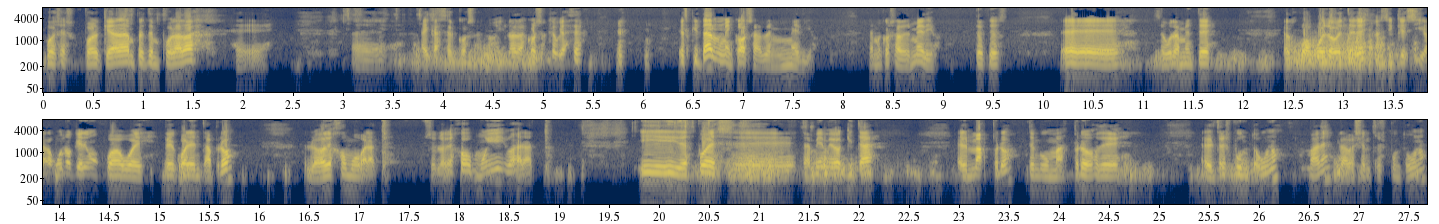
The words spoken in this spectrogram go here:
Pues eso, porque ahora en pretemporada eh, eh, hay que hacer cosas, ¿no? Y una de las cosas que voy a hacer es quitarme cosas de en medio, quitarme cosas del medio. Entonces, eh, seguramente el Huawei lo venderé, así que si alguno quiere un Huawei P40 Pro, lo dejo muy barato, se lo dejo muy barato. Y después eh, también me voy a quitar el Mac Pro, tengo un Mac Pro de el 3.1, ¿vale? La versión 3.1,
